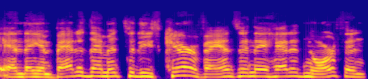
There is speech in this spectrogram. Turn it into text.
and they embedded them into these caravans and they headed north and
